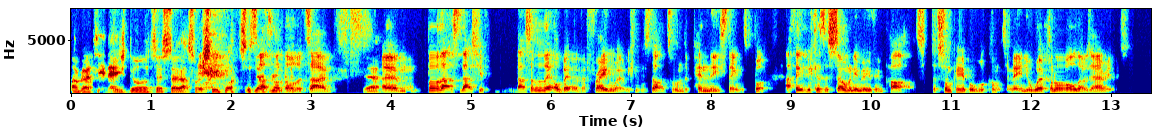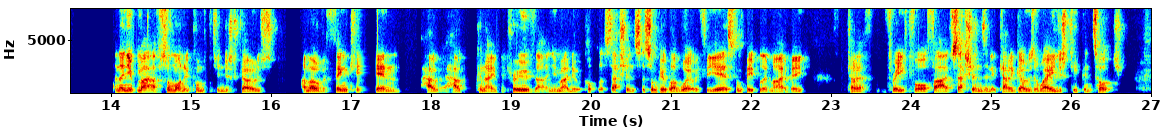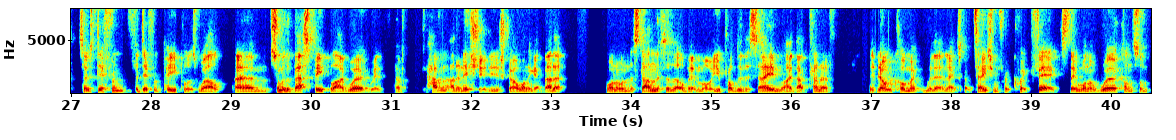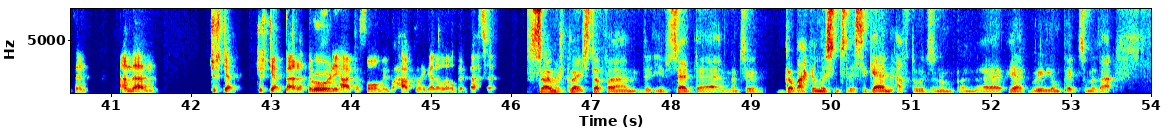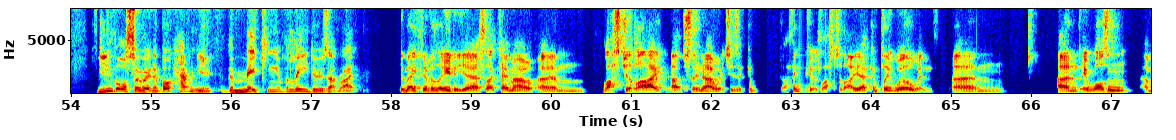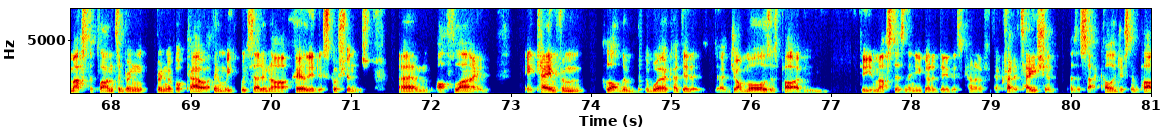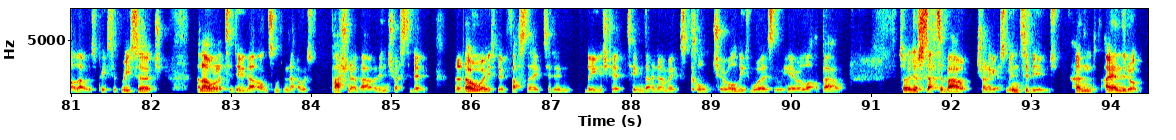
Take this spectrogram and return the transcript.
I've got a teenage daughter, so that's what she watches. that's not all the time. Yeah. Um, but that's that's your, that's a little bit of a framework we can start to underpin these things. But I think because there's so many moving parts, that some people will come to me and you'll work on all those areas, and then you might have someone who comes to you and just goes, "I'm overthinking. How how can I improve that?" And you might do a couple of sessions. So some people I've worked with for years. Some people it might be kind of three, four, five sessions, and it kind of goes away. Just keep in touch. So it's different for different people as well. Um, some of the best people I've worked with have, haven't had an issue. They just go, I want to get better. Want to understand this a little bit more. You're probably the same. Like that kind of, they don't come with an expectation for a quick fix. They want to work on something and then just get just get better. They're already high performing, but how can they get a little bit better? So much great stuff um, that you've said there. I'm going to go back and listen to this again afterwards and, and uh, yeah, really unpick some of that. You've also written a book, haven't you? The Making of a Leader, is that right? The Making of a Leader, yes. that came out um, last July, actually, now, which is a, I think it was last July, yeah, complete whirlwind. Um, and it wasn't a master plan to bring bring a book out. I think we, we said in our earlier discussions um, offline. It came from a lot of the, the work I did at, at John Moores as part of do your masters and then you've got to do this kind of accreditation as a psychologist and part of that was piece of research and i wanted to do that on something that i was passionate about and interested in and i'd always been fascinated in leadership team dynamics culture all these words that we hear a lot about So I just set about trying to get some interviews, and I ended up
